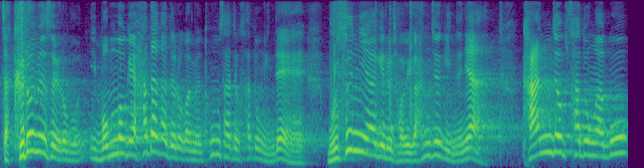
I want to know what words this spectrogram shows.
자 그러면서 여러분 이 멋먹게 하다가 들어가면 통사적 사동인데 무슨 이야기를 저희가 한 적이 있느냐 간접 사동하고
